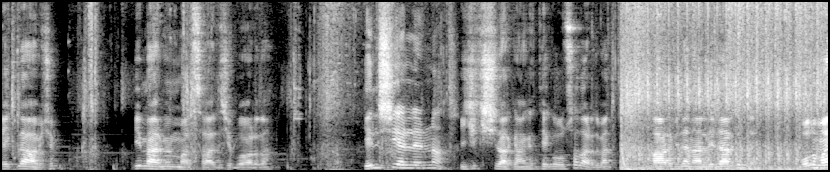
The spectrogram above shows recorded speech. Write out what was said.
Bekle abicim. Bir mermim var sadece bu arada. Geliş yerlerine at. İki kişiler kanka. Tek olsalardı ben harbiden hallederdim de. Oğlum hani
